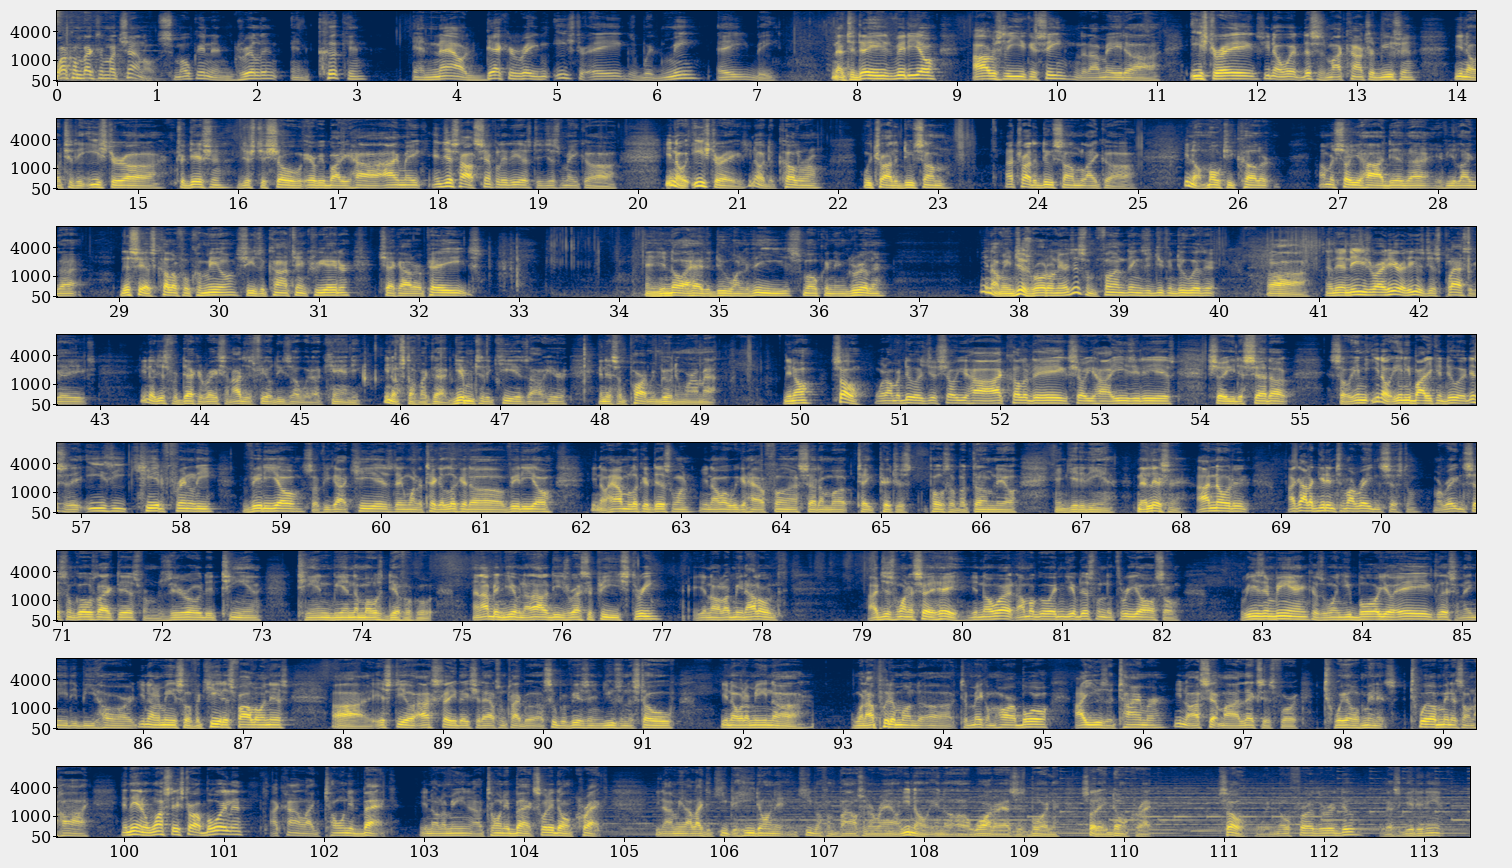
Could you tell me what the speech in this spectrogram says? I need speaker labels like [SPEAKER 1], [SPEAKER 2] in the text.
[SPEAKER 1] Welcome back to my channel, smoking and grilling and cooking and now decorating Easter eggs with me, AB. Now today's video, obviously you can see that I made uh, Easter eggs. You know what, this is my contribution, you know, to the Easter uh, tradition, just to show everybody how I make and just how simple it is to just make, uh, you know, Easter eggs, you know, to color them. We try to do some, I try to do some like, uh, you know, multicolored. I'm gonna show you how I did that, if you like that. This is Colorful Camille. She's a content creator. Check out her page. And you know I had to do one of these, smoking and grilling. You know, I mean, just wrote on there, just some fun things that you can do with it. Uh, and then these right here, these are just plastic eggs, you know, just for decoration. I just fill these up with uh, candy, you know, stuff like that. Give them to the kids out here in this apartment building where I'm at. You know, so what I'm gonna do is just show you how I color the eggs, show you how easy it is, show you the setup. So, any, you know, anybody can do it. This is an easy, kid-friendly video. So if you got kids, they want to take a look at a video, you know, have them look at this one. You know what, we can have fun, set them up, take pictures, post up a thumbnail, and get it in. Now listen, I know that I got to get into my rating system. My rating system goes like this from zero to 10, 10 being the most difficult. And I've been giving a lot of these recipes three. You know what I mean? I don't, I just want to say, hey, you know what? I'm going to go ahead and give this one the three also. Reason being, because when you boil your eggs, listen, they need to be hard. You know what I mean? So if a kid is following this, uh, it's still, I say they should have some type of uh, supervision using the stove. You know what I mean? Uh, when I put them on the, uh, to make them hard boil, I use a timer. You know, I set my Alexis for 12 minutes, 12 minutes on high. And then once they start boiling, I kind of like tone it back. You know what I mean? I tone it back so they don't crack. You know what I mean? I like to keep the heat on it and keep them from bouncing around, you know, in the uh, water as it's boiling so they don't crack. So with no further ado, let's get it in.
